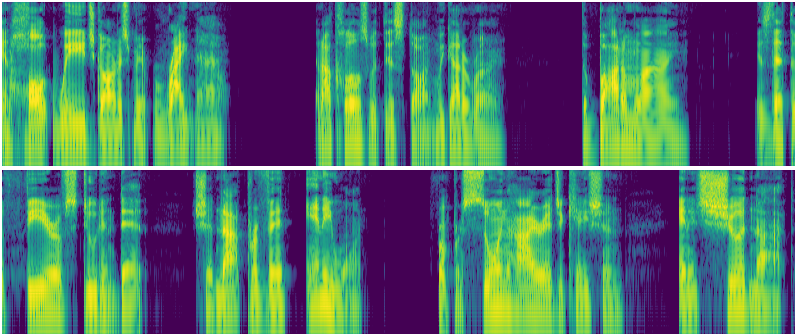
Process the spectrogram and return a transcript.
and halt wage garnishment right now. And I'll close with this thought, and we got to run. The bottom line is that the fear of student debt should not prevent anyone from pursuing higher education, and it should not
